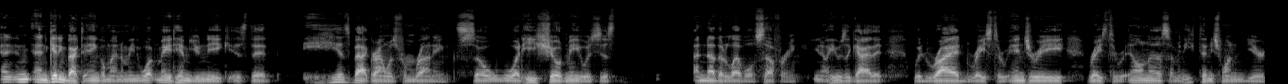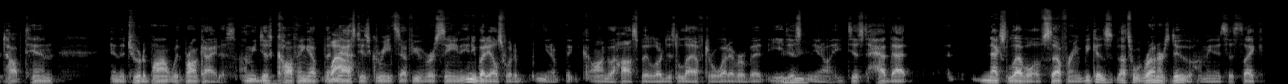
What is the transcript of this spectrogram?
And and getting back to Engelman, I mean, what made him unique is that his background was from running. So what he showed me was just another level of suffering. You know, he was a guy that would ride, race through injury, race through illness. I mean, he finished one year top ten in the Tour DuPont with bronchitis. I mean, just coughing up the wow. nastiest green stuff you've ever seen. Anybody else would have, you know, gone to the hospital or just left or whatever. But he mm-hmm. just, you know, he just had that next level of suffering because that's what runners do. I mean, it's just like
